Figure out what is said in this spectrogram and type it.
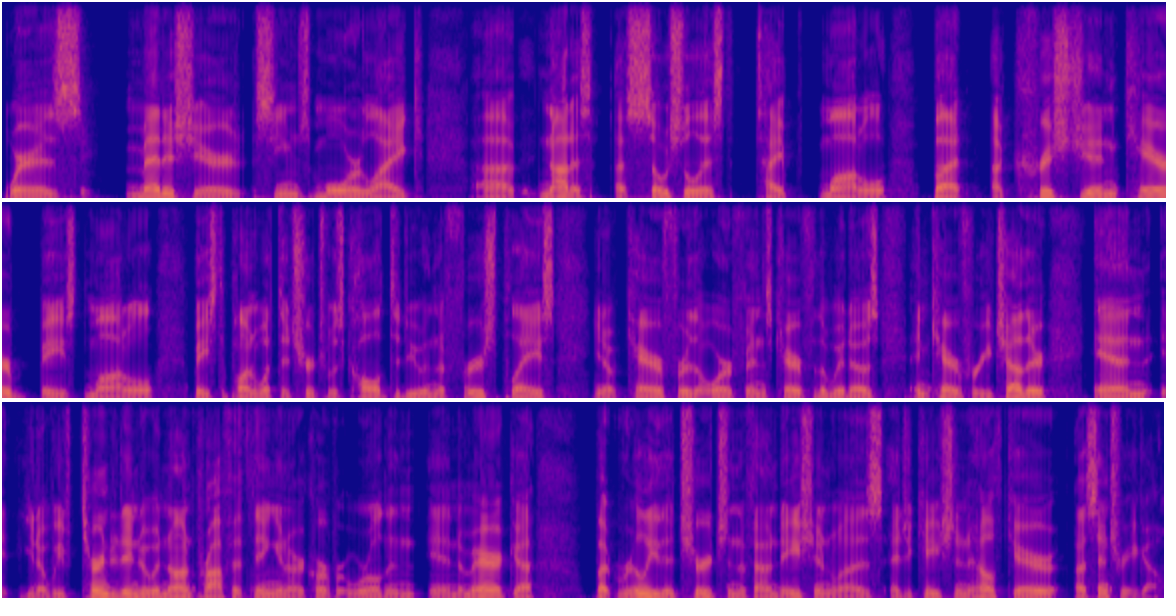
Whereas Medi-Share seems more like uh, not a, a socialist type model, but a Christian care based model based upon what the church was called to do in the first place, you know, care for the orphans, care for the widows, and care for each other. And, you know, we've turned it into a nonprofit thing in our corporate world in, in America. But really, the church and the foundation was education and healthcare a century ago.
